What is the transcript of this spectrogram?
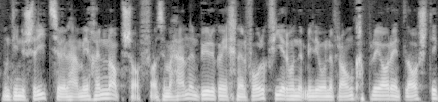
Und die Industriezölle haben wir können abschaffen. Also wir haben einen bürgerlichen Erfolg, 400 Millionen Franken pro Jahr Entlastung.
